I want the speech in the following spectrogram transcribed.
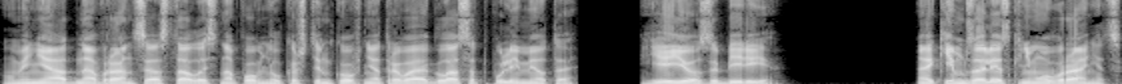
У меня одна в ранце осталась, напомнил Каштенков, не отрывая глаз от пулемета. Ее забери. Аким залез к нему в ранец.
